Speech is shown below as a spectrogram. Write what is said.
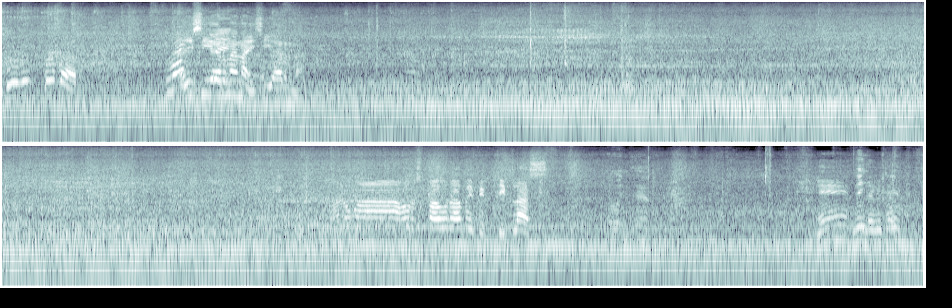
Duweg po, sir. Ay, CR na na, CR na. Ano nga horsepower natin? 50 plus. Oo, sir. Eh, Hindi, hindi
